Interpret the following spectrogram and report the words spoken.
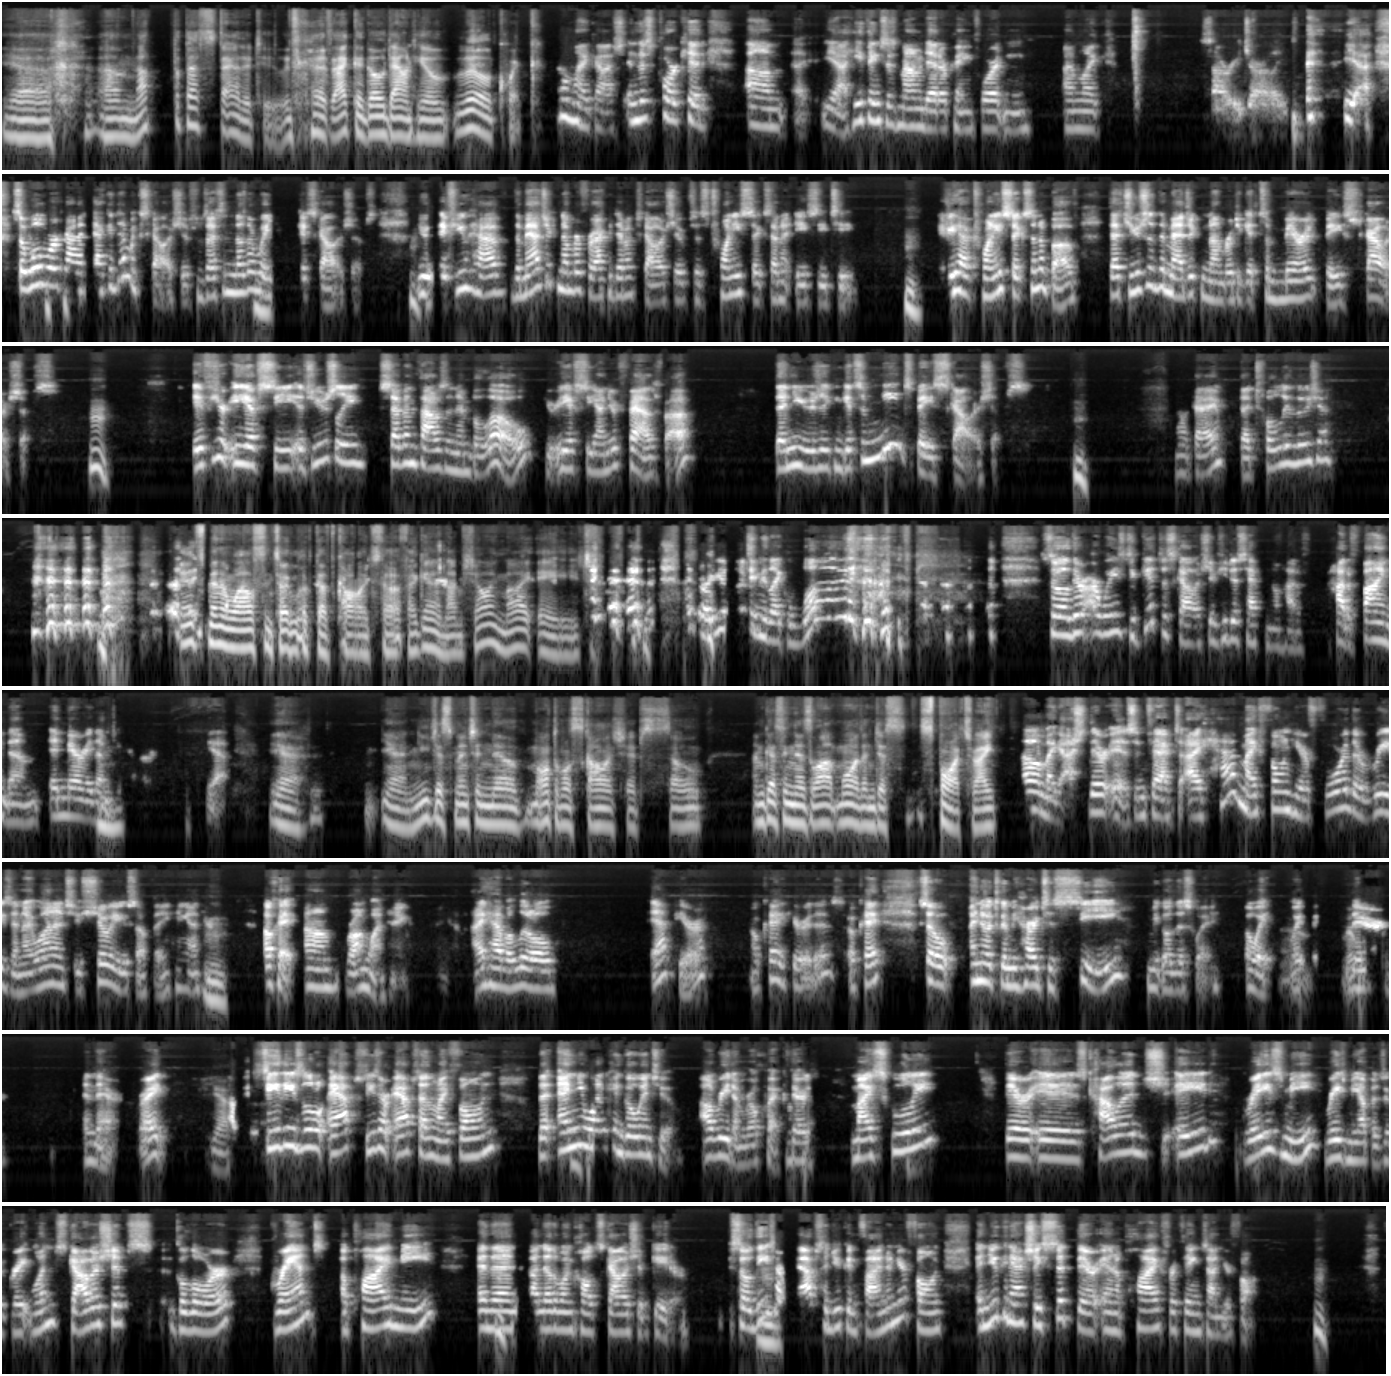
yeah, um, not the best attitude because I could go downhill real quick. Oh my gosh. And this poor kid, um, uh, yeah, he thinks his mom and dad are paying for it. And I'm like, sorry, Charlie. yeah. So we'll work on academic scholarships. And that's another way get scholarships. Hmm. You, if you have the magic number for academic scholarships is 26 on an ACT. Hmm. If you have 26 and above, that's usually the magic number to get some merit based scholarships. Hmm. If your EFC is usually 7,000 and below, your EFC on your FAFSA, then you usually can get some needs based scholarships. Hmm. Okay. I totally lose you? it's been a while since I looked up college stuff. Again, I'm showing my age. Or you looked at me like, what? so there are ways to get to scholarships. You just have to know how to how to find them and marry them Mhm. together. Yeah. Yeah. Yeah. And you just mentioned there are multiple scholarships. So I'm guessing there's a lot more than just sports, right? Oh my gosh, there is. In fact, I have my phone here for the reason I wanted to show you something. Hang on here. Mm. Okay, um, wrong one. Hang on. I have a little app here. Okay, here it is. Okay. So I know it's gonna be hard to see. Let me go this way. Oh wait, wait, wait, there and there, right? Yeah. See these little apps? These are apps on my phone that anyone can go into. I'll read them real quick. There's My Schoolie, there is College Aid, Raise Me, Raise Me Up is a great one. Scholarships Galore, Grant, Apply Me, and then another one called Scholarship Gator. So these Mm. are apps that you can find on your phone, and you can actually sit there and apply for things on your phone. Hmm.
